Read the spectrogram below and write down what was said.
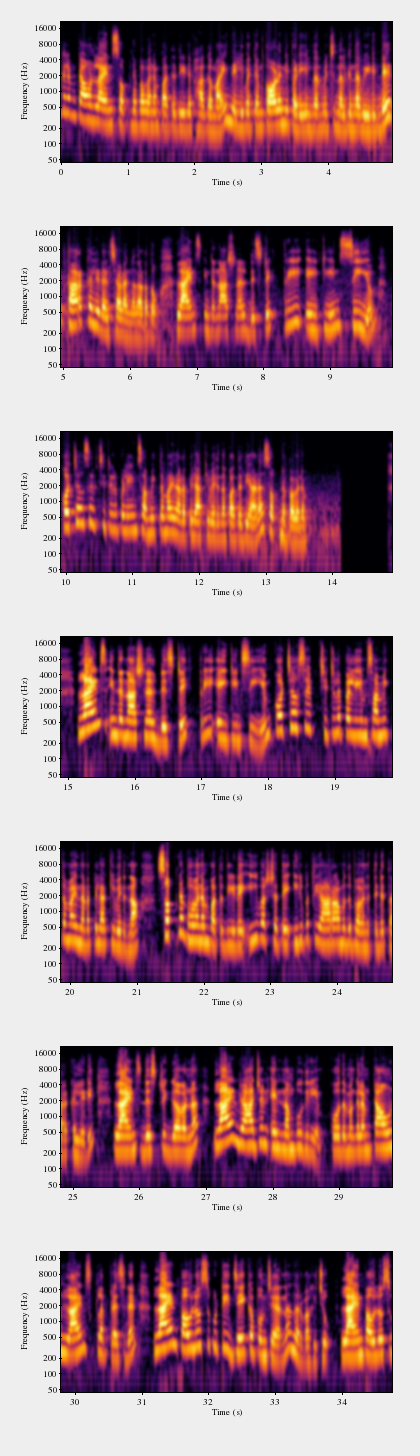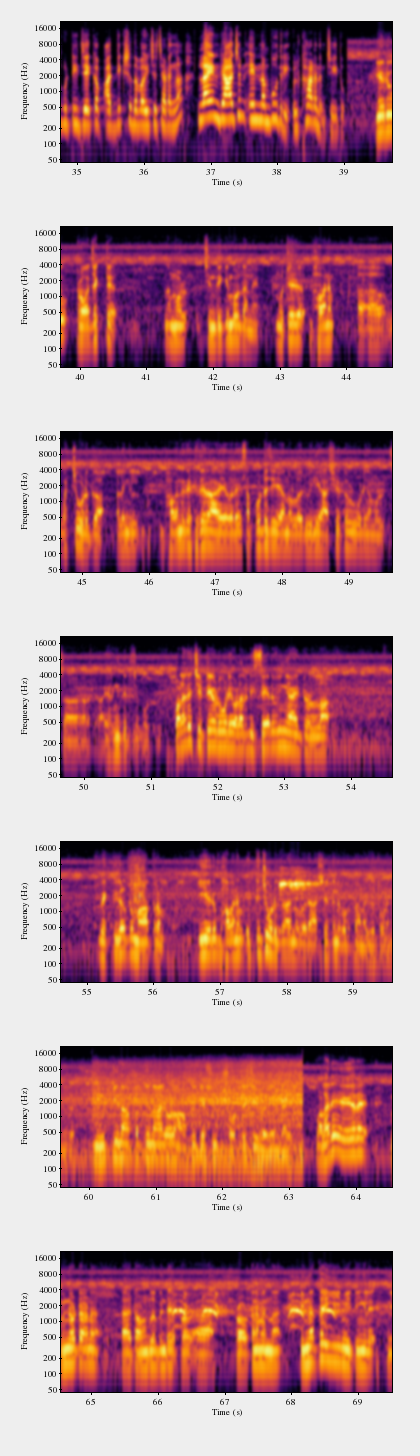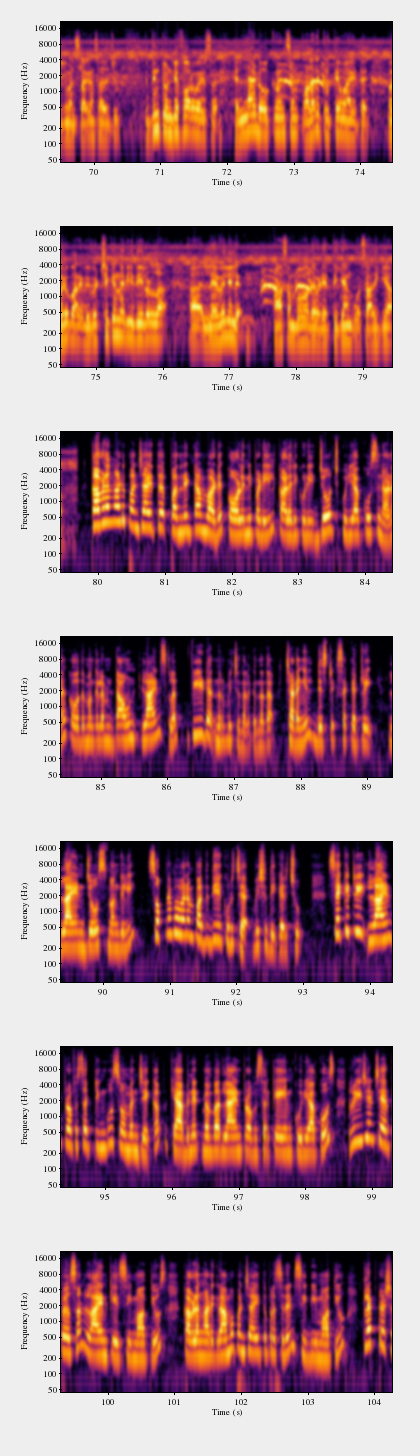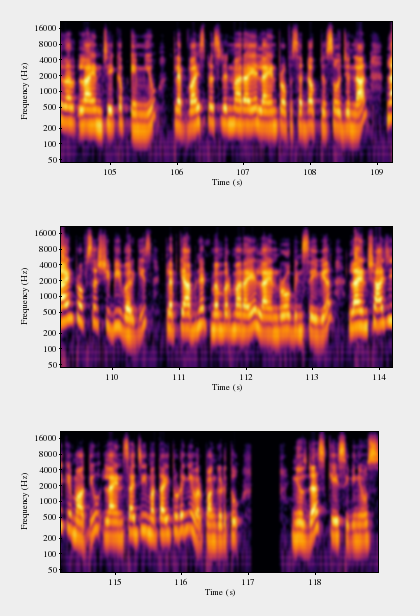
Kothamangalam town lion സ്വപ്നഭവനം പദ്ധതിയുടെ ഭാഗമായി നെല്ലിമറ്റം കോളനിപ്പടിയിൽ നിർമ്മിച്ചു നൽകുന്ന വീടിന്റെ തറക്കല്ലിടൽ ചടങ്ങ് നടന്നു. Lions International district three eighteen സിയും കൊച്ചൌസഫ് ചിറ്റിലപ്പള്ളിയും സംയുക്തമായി നടപ്പിലാക്കി വരുന്ന പദ്ധതിയാണ് സ്വപ്നഭവനം. Lions International district three eighteen സിയും കൊച്ചൌസേപ്പ് ചിറ്റിലപ്പള്ളിയും സംയുക്തമായി നടപ്പിലാക്കി വരുന്ന സ്വപ്ന ഭവനം പദ്ധതിയുടെ ഈ വർഷത്തെ ഇരുപത്തിയാറാമത് ഭവനത്തിന്റെ തറക്കല്ലിടിൽ Lions district governor lion Rajan N നമ്പൂതിരിയും Kothamangalam town Lions club president lion പൗലോസുകുട്ടി ജേക്കബും ചേർന്ന് നിർവഹിച്ചു. ലയൺ പൗലോസുകുട്ടി ജേക്കബ് അധ്യക്ഷത വഹിച്ച ചടങ്ങ് ലയൺ രാജൻ എൻ നമ്പൂതിരി ഉദ്ഘാടനം ചെയ്തു. ഈ ഒരു പ്രോജക്റ്റ് നമ്മൾ ചിന്തിക്കുമ്പോൾ തന്നെ നൂറ്റേഴ് ഭവനം വച്ചു കൊടുക്കുക. അല്ലെങ്കിൽ ഭവനരഹിതരായവരെ സപ്പോർട്ട് ചെയ്യുക എന്നുള്ള ഒരു വലിയ ആശയത്തോടു കൂടി നമ്മൾ ഇറങ്ങി ഇറങ്ങിത്തിരിച്ചപ്പോൾ വളരെ ചിട്ടയോടുകൂടി വളരെ ഡിസേർവിംഗ് ആയിട്ടുള്ള വ്യക്തികൾക്ക് മാത്രം ഈ ഒരു ഭവനം എത്തിച്ചു കൊടുക്കുക എന്നുള്ള ഒരു ആശയത്തിന്റെ പുറത്താണ് ഇത് തുടങ്ങിയത്. നൂറ്റി നാൽപ്പത്തി നാലോളം ആപ്ലിക്കേഷൻ ഷോർട്ട് ലിസ്റ്റ് ചെയ്ത് വരികയുണ്ടായി. വളരെയേറെ മുന്നോട്ടാണ് ടൗൺ ക്ലബിന്റെ പ്ര- പ്രവർത്തനമെന്ന് ഇന്നത്തെ ഈ മീറ്റിങ്ങിൽ എനിക്ക് മനസ്സിലാക്കാൻ സാധിച്ചു. വിത്തിൻ ട്വന്റി ഫോർ അവേഴ്സ് എല്ലാ ഡോക്യുമെൻസും വളരെ കൃത്യമായിട്ട് അവർ പറ വിവക്ഷിക്കുന്ന രീതിയിലുള്ള ലെവലിൽ ആ സംഭവം അത് എവിടെ എത്തിക്കാൻ സാധിക്കുക. കവളങ്ങാട് പഞ്ചായത്ത് പതിനെട്ടാം വാർഡ് കോളനിപ്പടിയിൽ കളരിക്കുടി ജോർജ് കുര്യാക്കോസിനാണ് കോതമംഗലം ടൗൺ ലയൺസ് ക്ലബ് വീട് നിർമ്മിച്ചു നൽകുന്നത്. ചടങ്ങിൽ district secretary lion Jose Mangali സ്വപ്നഭവനം പദ്ധതിയെക്കുറിച്ച് വിശദീകരിച്ചു. Secretary lion professor Tinku Soman Jacob cabinet member lion professor K M Kuriakose region chairperson lion K C Mathews Kavalangad ഗ്രാമപഞ്ചായത്ത് president C B Mathew club treasurer lion Jacob M U club vice പ്രസിഡന്റ്മാരായ lion professor doctor Sojan Lal lion professor Shibi Varghese club cabinet മെമ്പർമാരായ lion Robin Xavier lion Shaji K Mathew lion Saji Mathai തുടങ്ങിയവർ പങ്കെടുത്തു. News desk K C V news.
